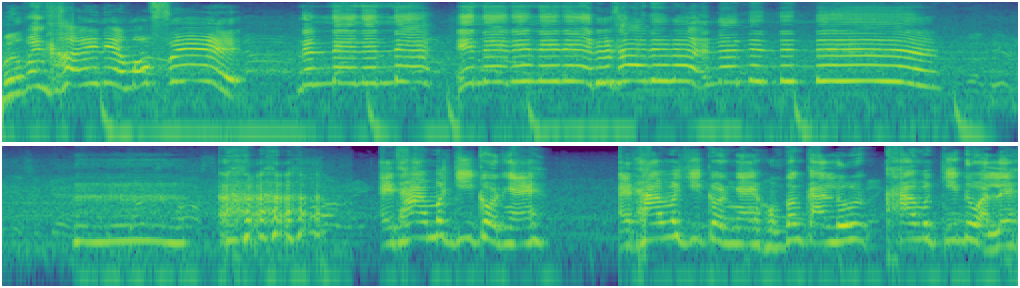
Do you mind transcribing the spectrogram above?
มึงเป็นใครเนี่ยมอฟฟี่นั่นแน่นั่นแน่เน่เน่เน่เน่เน่ดูท่าดูนะนั่นนั่นนั่นแน่ไอ้ท่าเมื่อกี้กดไง ไอ้ท่าเมื่อกี้กดไง ผมต้องการรู้ท่าเมื่อกี้ด่วนเลย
